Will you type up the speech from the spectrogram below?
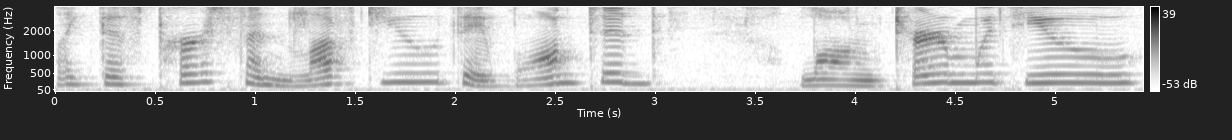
Like this person loved you, they wanted long term with you.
